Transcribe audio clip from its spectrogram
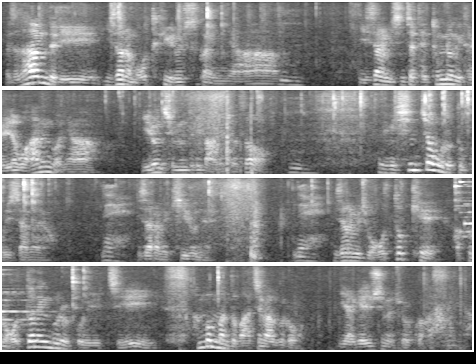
그래서 사람들이 이 사람 어떻게 이럴 수가 있냐, 음. 이 사람이 진짜 대통령이 되려고 하는 거냐 이런 질문들이 많으셔서 음. 선생님 신점으로 또 보시잖아요. 네. 이 사람의 기운을. 네. 이 사람이 좀 어떻게 앞으로 어떤 행보를 보일지 한 번만 더 마지막으로 이야기해 주시면 좋을 것 같습니다.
